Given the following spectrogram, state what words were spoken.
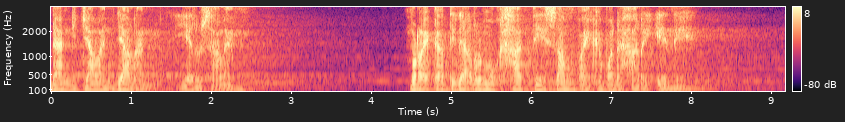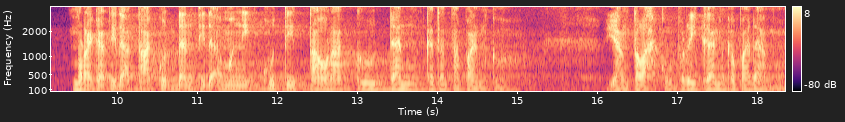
dan di jalan-jalan Yerusalem. Mereka tidak remuk hati sampai kepada hari ini. Mereka tidak takut dan tidak mengikuti Tauratku dan ketetapanku yang telah kuberikan kepadamu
